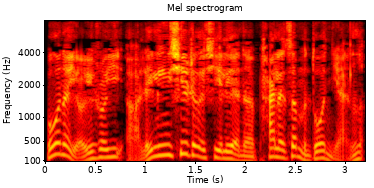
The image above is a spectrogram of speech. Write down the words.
不过呢，有一说一啊，《零零七》这个系列呢，拍了这么多年了。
